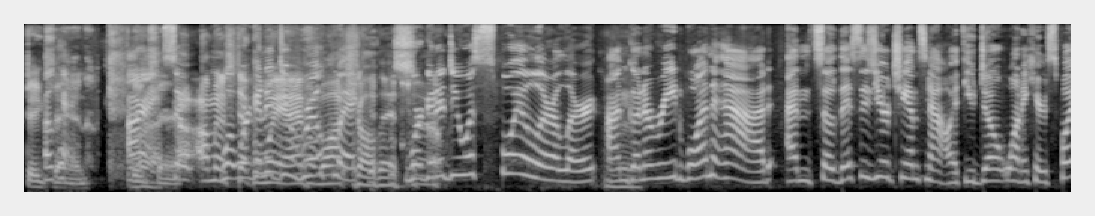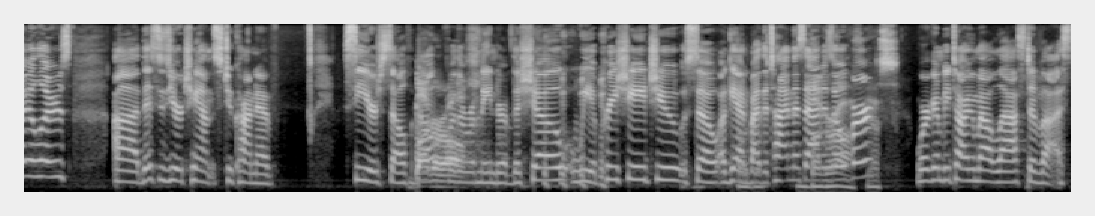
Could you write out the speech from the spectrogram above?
big Okay. fan. All Big right. fan. So I'm going to what we're gonna away. do real quick, all this. we're so- going to do a spoiler alert. I'm Mhm. going to read one ad. And so this is your chance now. If you don't want to hear spoilers, uh, this is your chance to kind of see yourself out Bugger for the remainder of the show. We appreciate you. So, again, by the time this ad is off, over, yes. We're going to be talking about Last of Us.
